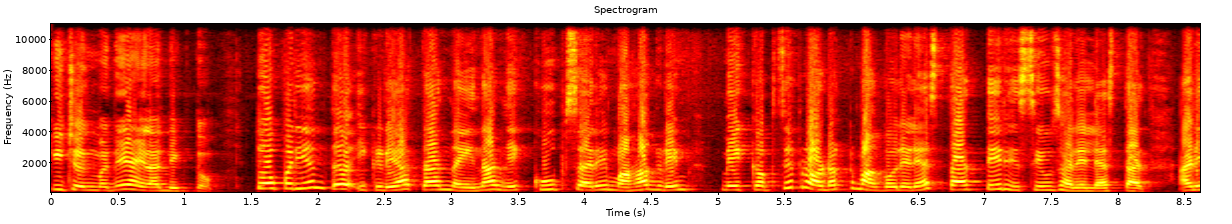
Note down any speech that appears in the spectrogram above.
किचनमध्ये यायला निघतो. तोपर्यंत इकडे आता नैनाने खूप सारे महागडे मेकअपचे प्रॉडक्ट मागवलेले असतात ते रिसीव झालेले असतात आणि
